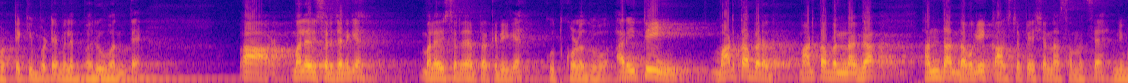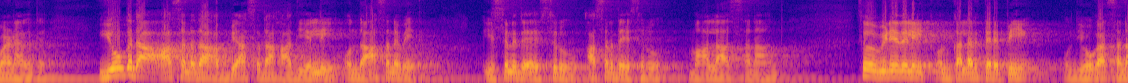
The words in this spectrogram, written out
ಹೊಟ್ಟೆ ಕಿಬ್ಬೊಟ್ಟೆ ಮೇಲೆ ಬರುವಂತೆ, ಆ ಮಲವಿಸರ್ಜನೆಗೆ ಮಲವಿಸರ್ಜನೆ ಮಲ ವಿಸರ್ಜನೆ ಪ್ರಕ್ರಿಯೆಗೆ ಕೂತ್ಕೊಳ್ಳೋದು. ಆ ರೀತಿ ಮಾಡ್ತಾ ಬರೋದು. ಮಾಡ್ತಾ ಬಂದಾಗ ಹಂತ ಹಂತವಾಗಿ ಕಾನ್ಸ್ಟಿಪೇಷನ್ನ ಸಮಸ್ಯೆ ನಿವಾರಣೆ ಆಗುತ್ತೆ. ಯೋಗದ ಆಸನದ ಅಭ್ಯಾಸದ ಹಾದಿಯಲ್ಲಿ ಒಂದು ಆಸನವೇ ಇದೆ. ಹೆಸರಿದ ಹೆಸರು, ಆಸನದ ಹೆಸರು ಮಾಲಾಸನ ಅಂತ. ಸೊ ವಿಡಿಯೋದಲ್ಲಿ ಒಂದು ಕಲರ್ ಥೆರಪಿ ಒಂದು ಯೋಗಾಸನ,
